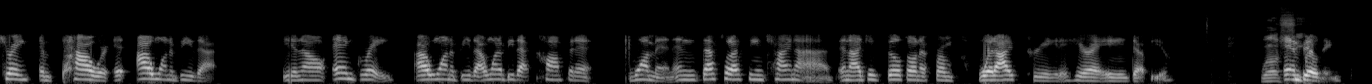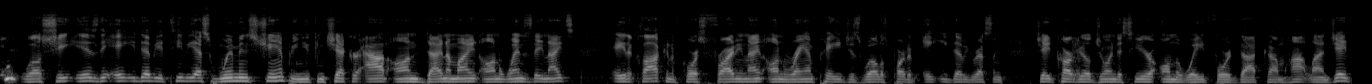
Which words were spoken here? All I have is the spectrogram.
strength and power. I want to be that, you know, and grace. I want to be that. I want to be that confident woman. And that's what I've seen Chyna as. And I just built on it from what I've created here at AEW. Well, and she, building. Well, she is the AEW TBS Women's Champion. You can check her out on Dynamite on Wednesday nights, eight o'clock, and of course Friday night on Rampage as well as part of AEW Wrestling. Jade Cargill joined us here on the WadeFord.com hotline. Jade,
